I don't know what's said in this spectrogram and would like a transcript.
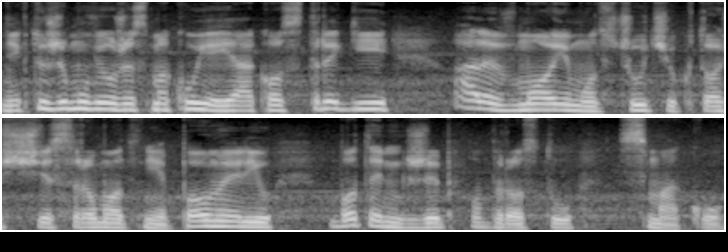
Niektórzy mówią, że smakuje jak ostrygi, ale w moim odczuciu ktoś się sromotnie pomylił, bo ten grzyb po prostu smaku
